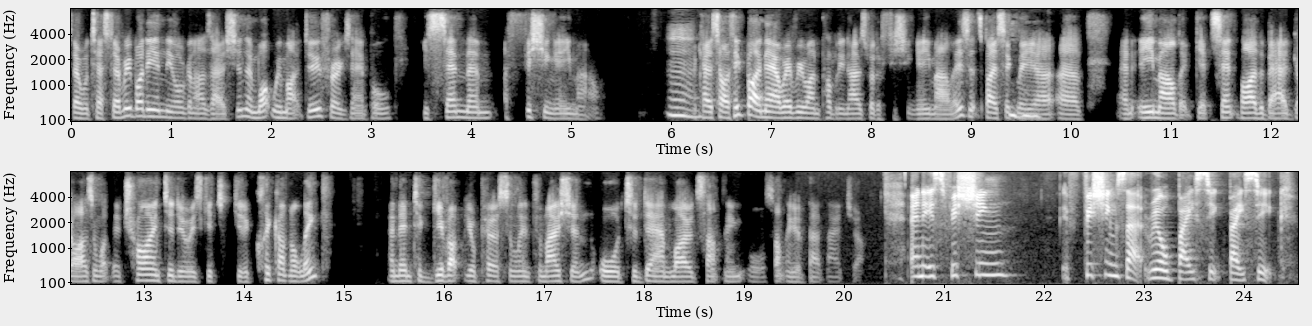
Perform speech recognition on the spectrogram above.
so we'll test everybody in the organization. And what we might do, for example, is send them a phishing email. Mm. Okay, so I think by now everyone probably knows what a phishing email is. It's basically mm-hmm. a, a, an email that gets sent by the bad guys, and what they're trying to do is get you to click on a link and then to give up your personal information or to download something or something of that nature. And is phishing, phishing's that real basic, basic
